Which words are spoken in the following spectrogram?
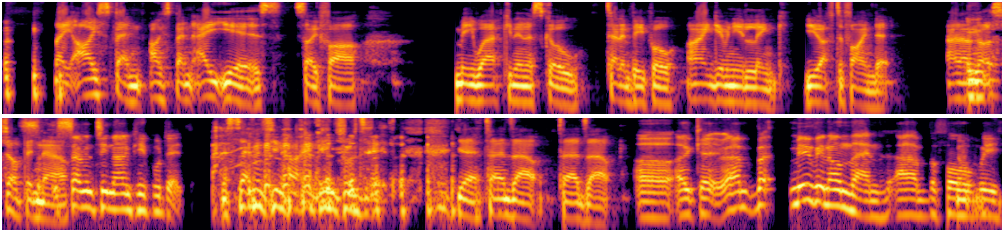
Mate, I spent I spent eight years so far, me working in a school, telling people I ain't giving you the link. You have to find it, and I'm not stopping now. Seventy-nine people did. Seventy nine people did. Yeah, turns out, turns out. Uh, okay, um, but moving on then. Um, before we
